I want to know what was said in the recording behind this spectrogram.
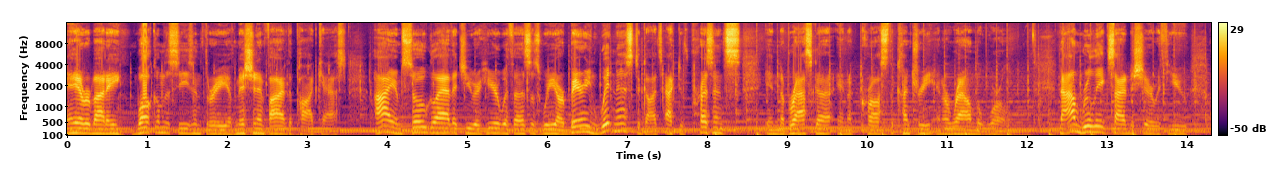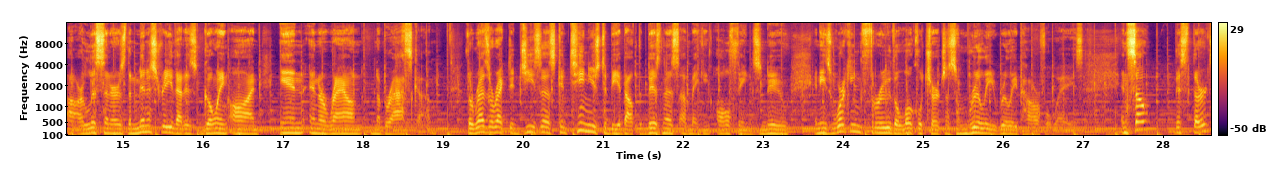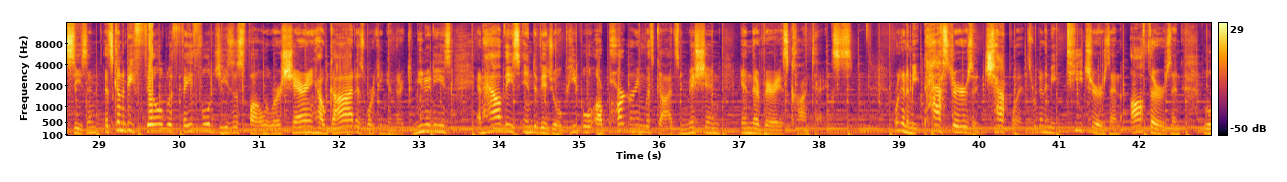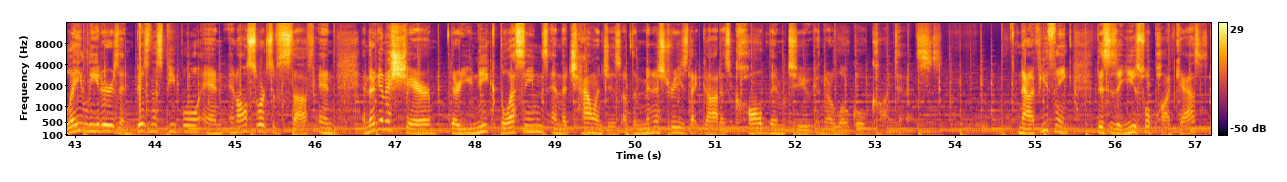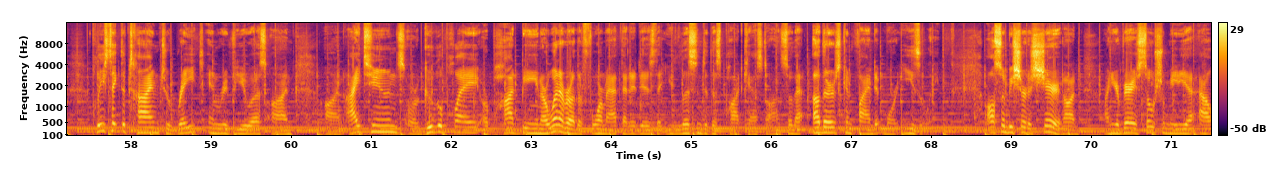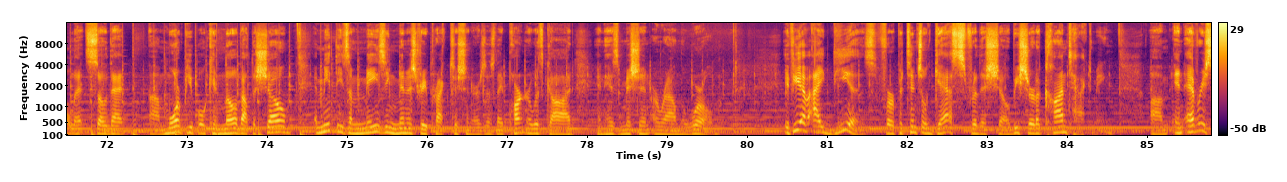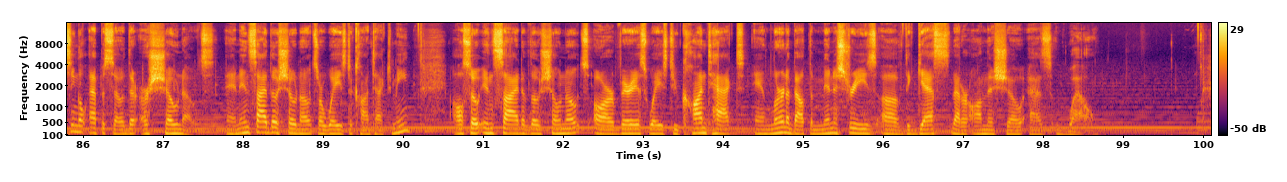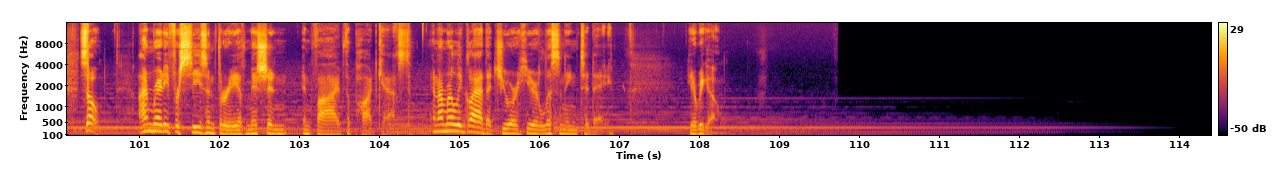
Hey, everybody. Welcome to season three of Mission and Five, the podcast. I am so glad that you are here with us as we are bearing witness to God's active presence in Nebraska and across the country and around the world. Now, I'm really excited to share with you, uh, our listeners, the ministry that is going on in and around Nebraska. The resurrected Jesus continues to be about the business of making all things new, and he's working through the local church in some really, really powerful ways. And so, this third season, it's going to be filled with faithful Jesus followers sharing how God is working in their communities and how these individual people are partnering with God's mission in their various contexts. We're going to meet pastors and chaplains. We're going to meet teachers and authors and lay leaders and business people and, and all sorts of stuff. And, and they're going to share their unique blessings and the challenges of the ministries that God has called them to in their local context. Now, if you think this is a useful podcast, please take the time to rate and review us on, on iTunes or Google Play or Podbean or whatever other format that it is that you listen to this podcast on so that others can find it more easily. Also, be sure to share it on, on your various social media outlets so that uh, more people can know about the show and meet these amazing ministry practitioners as they partner with God and His mission around the world. If you have ideas for potential guests for this show, be sure to contact me. Um, in every single episode, there are show notes, and inside those show notes are ways to contact me. Also, inside of those show notes are various ways to contact and learn about the ministries of the guests that are on this show as well. So, I'm ready for season three of Mission and Five, the podcast, and I'm really glad that you are here listening today. Here we go.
